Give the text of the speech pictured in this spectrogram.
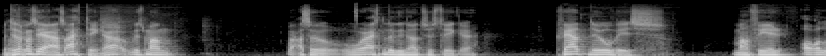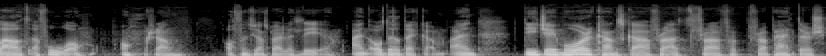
Men det kan man säga alltså ett ting, ja, hvis man alltså we're actually looking out just tycker. Kvärt nu vis man får all out av få omkring offensiva spelare till en Odell Beckham, en DJ Moore kanske från från från Panthers.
